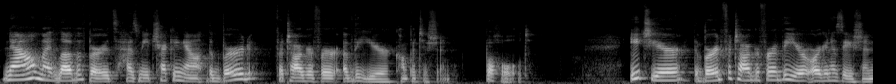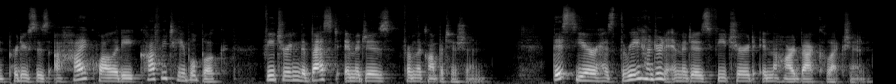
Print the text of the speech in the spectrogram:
Now, my love of birds has me checking out the Bird Photographer of the Year competition. Behold. Each year, the Bird Photographer of the Year organization produces a high quality coffee table book featuring the best images from the competition. This year has 300 images featured in the hardback collection,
